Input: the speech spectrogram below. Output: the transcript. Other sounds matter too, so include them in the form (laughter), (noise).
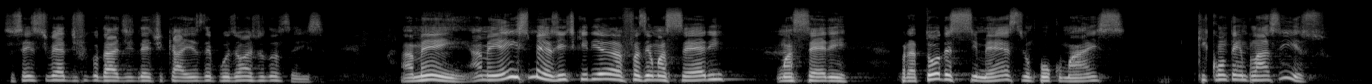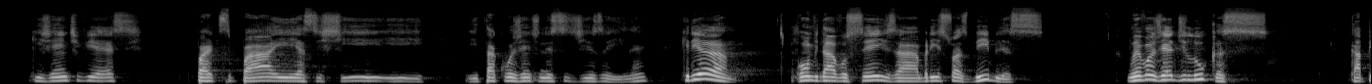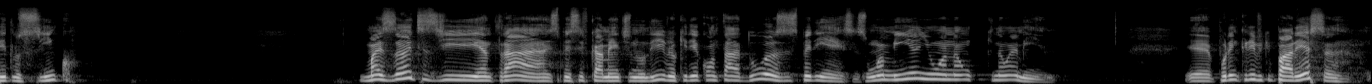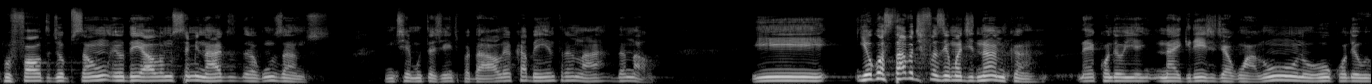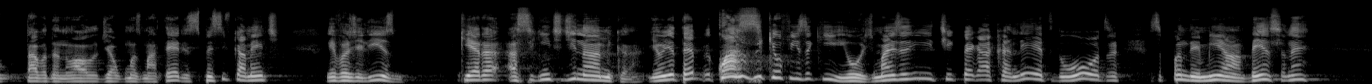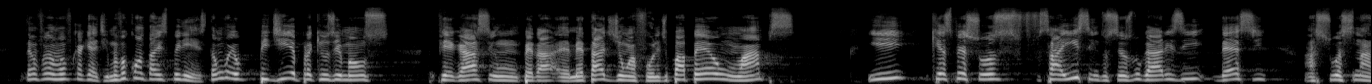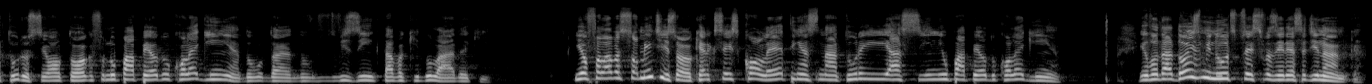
Se vocês tiverem dificuldade de identificar eles, depois eu ajudo vocês. Amém? Amém. É isso mesmo. A gente queria fazer uma série, uma série para todo esse semestre, um pouco mais, que contemplasse isso. Que gente viesse participar e assistir e estar tá com a gente nesses dias aí, né? Queria convidar vocês a abrir suas Bíblias no Evangelho de Lucas, capítulo 5. Mas antes de entrar especificamente no livro, eu queria contar duas experiências, uma minha e uma não, que não é minha. É, por incrível que pareça, por falta de opção, eu dei aula no seminário de alguns anos. Não tinha muita gente para dar aula, eu acabei entrando lá dando aula. E e eu gostava de fazer uma dinâmica, né, quando eu ia na igreja de algum aluno, ou quando eu estava dando aula de algumas matérias, especificamente evangelismo, que era a seguinte dinâmica. Eu ia até. Quase que eu fiz aqui hoje, mas aí tinha que pegar a caneta do outro. Essa pandemia é uma benção, né? Então eu falei, vamos ficar quietinho, mas vou contar a experiência. Então eu pedia para que os irmãos pegassem um peda eh, metade de uma folha de papel, um lápis, e que as pessoas saíssem dos seus lugares e desse a sua assinatura, o seu autógrafo no papel do coleguinha, do, da, do vizinho que estava aqui do lado aqui. E eu falava somente isso, ó, eu quero que vocês coletem a assinatura e assinem o papel do coleguinha. Eu vou dar dois minutos para vocês fazerem essa dinâmica.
